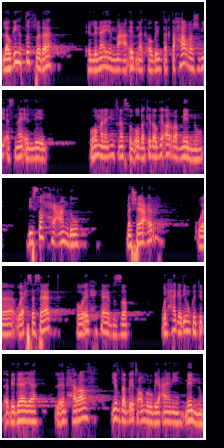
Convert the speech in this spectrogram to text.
لو جه الطفل ده اللي نايم مع ابنك أو بنتك تحرش بيه اثناء الليل وهم نايمين في نفس الأوضة كده وجه قرب منه بيصحي عنده مشاعر و... وإحساسات هو إيه الحكاية بالظبط؟ والحاجة دي ممكن تبقى بداية لانحراف يفضل بقيت عمره بيعاني منه.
